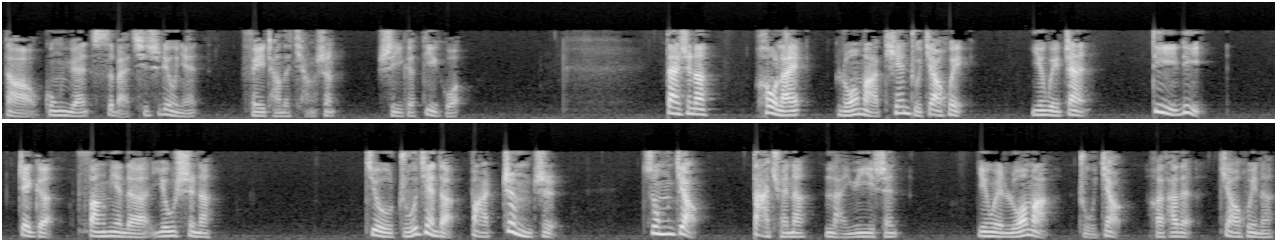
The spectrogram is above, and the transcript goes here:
到公元四百七十六年，非常的强盛，是一个帝国。但是呢，后来罗马天主教会因为占地利这个。方面的优势呢，就逐渐的把政治、宗教大权呢揽于一身。因为罗马主教和他的教会呢，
